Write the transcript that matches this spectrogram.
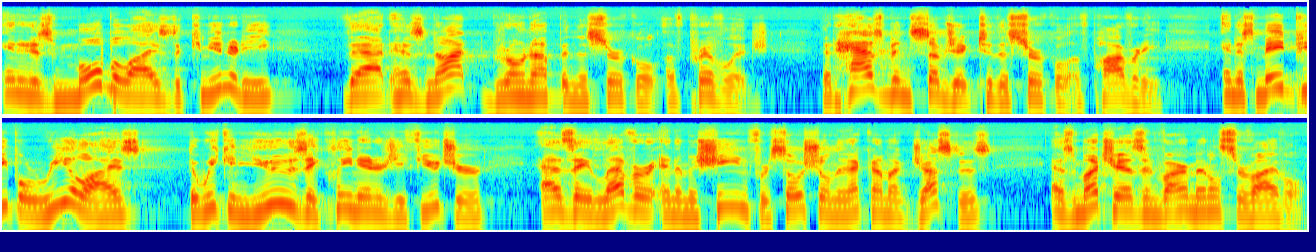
And it has mobilized the community that has not grown up in the circle of privilege that has been subject to the circle of poverty. And it's made people realize that we can use a clean energy future as a lever and a machine for social and economic justice as much as environmental survival.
